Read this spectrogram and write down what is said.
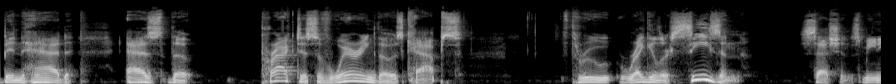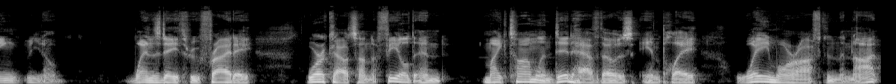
been had as the practice of wearing those caps through regular season sessions, meaning, you know, Wednesday through Friday workouts on the field. And Mike Tomlin did have those in play way more often than not.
